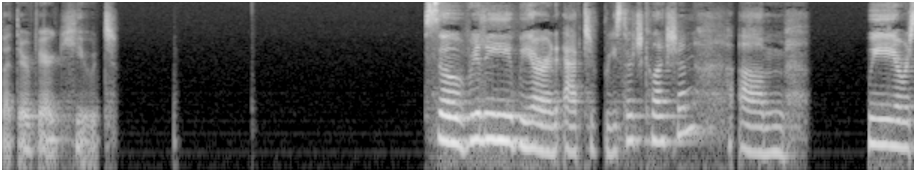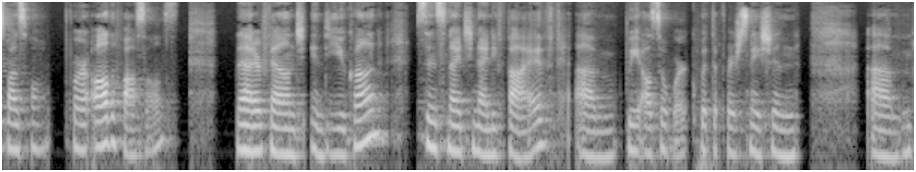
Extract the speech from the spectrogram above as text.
but they're very cute. So really, we are an active research collection. Um, we are responsible for all the fossils that are found in the Yukon since 1995. Um, we also work with the First Nation um,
